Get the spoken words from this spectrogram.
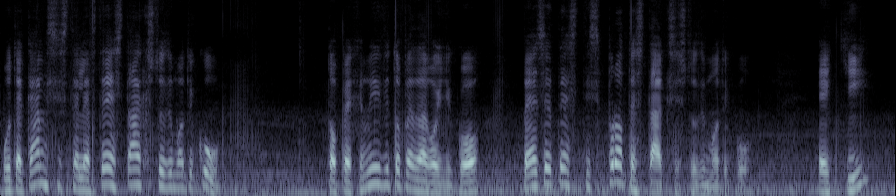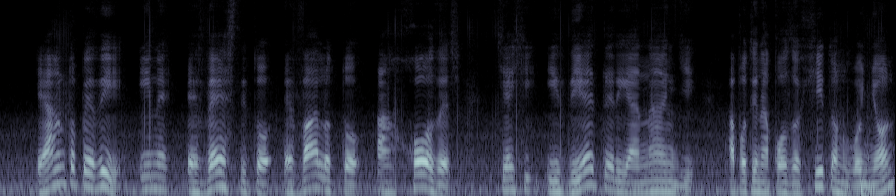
Ούτε καν στις τελευταίες τάξεις του δημοτικού. Το παιχνίδι το παιδαγωγικό παίζεται στις πρώτες τάξεις του δημοτικού. Εκεί, εάν το παιδί είναι ευαίσθητο, ευάλωτο, αγχώδες και έχει ιδιαίτερη ανάγκη από την αποδοχή των γονιών,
